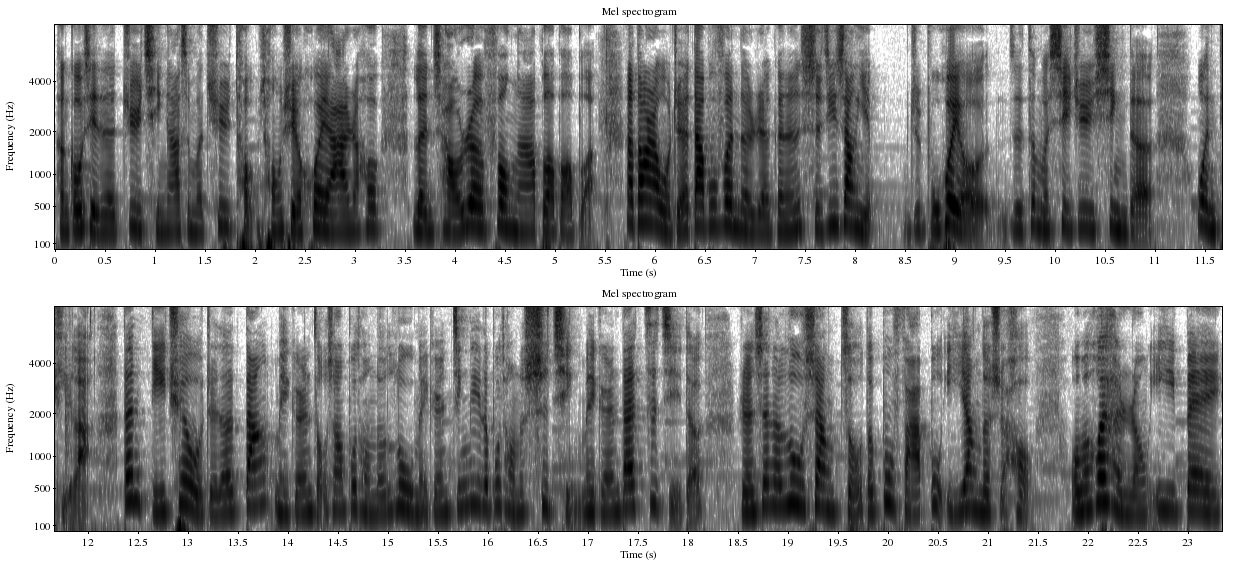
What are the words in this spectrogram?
很狗血的剧情啊，什么去同同学会啊，然后冷嘲热讽啊，blah blah blah。那当然，我觉得大部分的人可能实际上也就不会有这这么戏剧性的问题啦。但的确，我觉得当每个人走上不同的路，每个人经历了不同的事情，每个人在自己的人生的路上走的步伐不一样的时候，我们会很容易被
